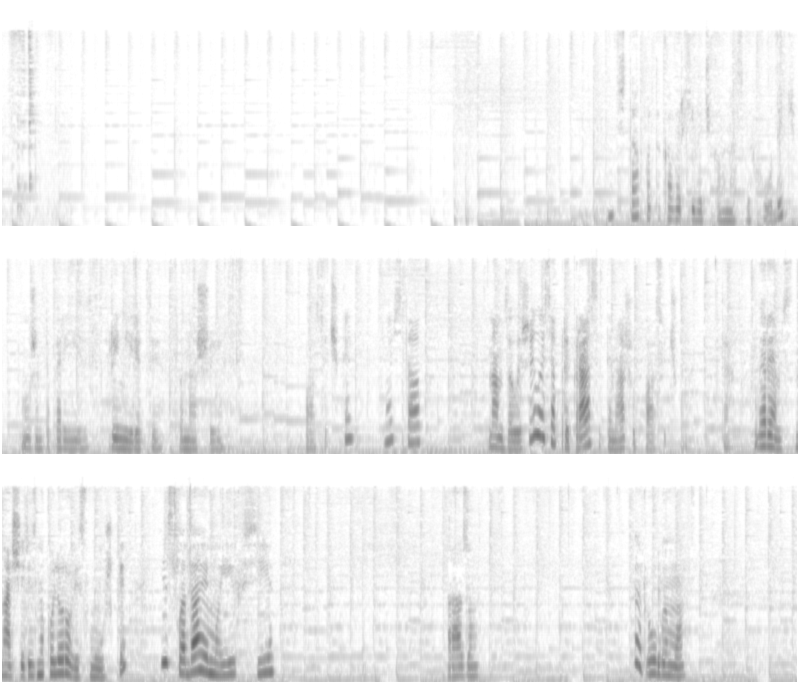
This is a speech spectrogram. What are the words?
Ось так отака верхівочка у нас виходить. Можемо тепер її приміряти до нашої пасочки. Ось так. Нам залишилося прикрасити нашу пасочку. Так, беремо наші різнокольорові смужки і складаємо їх всі разом. Тепер робимо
